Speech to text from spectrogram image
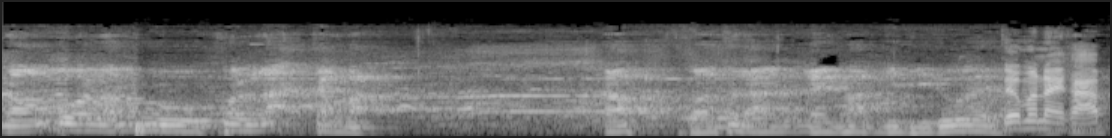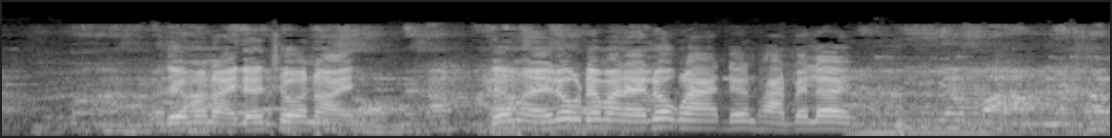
หนองบัวลำพูคนละจังหวัดครับขอแสดงแรงความยินดีด้วยเดินมาหน่อยครับ เดินมาหน่อยเดินโชว์หน่อยสองนะครับเดินมาหน่อยลูกเดินมาหน่อยลูกมาเดินผ่านไปเลยพิยาฟาร์มนะครับ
